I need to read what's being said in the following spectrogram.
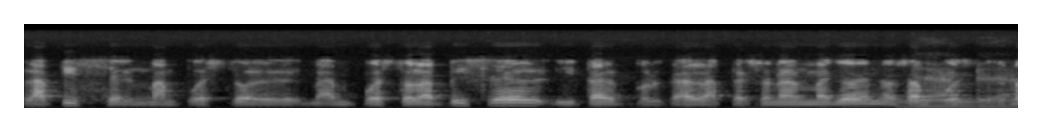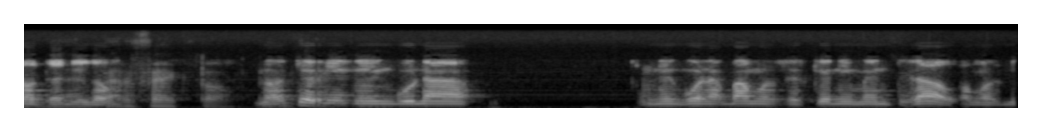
la pixel, me han puesto me han puesto la pixel y tal, porque a las personas mayores nos han puesto, no he tenido, perfecto. no he tenido ninguna, ninguna, vamos, es que ni me he enterado, vamos, ni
